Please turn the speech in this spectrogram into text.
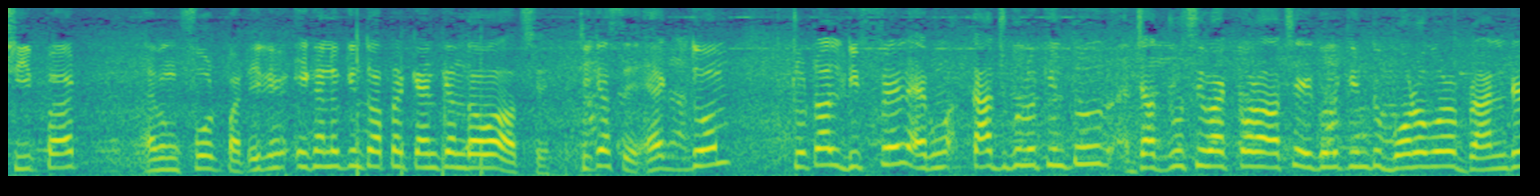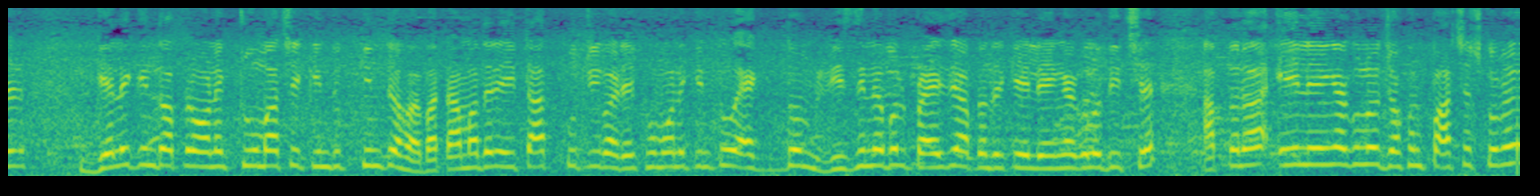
থ্রি পার্ট এবং ফোর পার্ট এখানেও কিন্তু আপনার ক্যান ক্যান দেওয়া আছে, ঠিক আছে? একদম টোটাল ডিফারেন্ট এবং কাজগুলো কিন্তু জাদ্রুসি ওয়ার্ক করা আছে। এগুলো কিন্তু বড় বড় ব্র্যান্ডের গেলে কিন্তু আপনার অনেক টুম আছে কিন্তু কিনতে হয় বাট আমাদের এই তাঁতকুটি বা রেখমনে কিন্তু একদম রিজনেবল প্রাইসে আপনাদেরকে এই লেহেঙ্গাগুলো দিচ্ছে। আপনারা এই লেহেঙ্গাগুলো যখন পারচেস করবেন,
